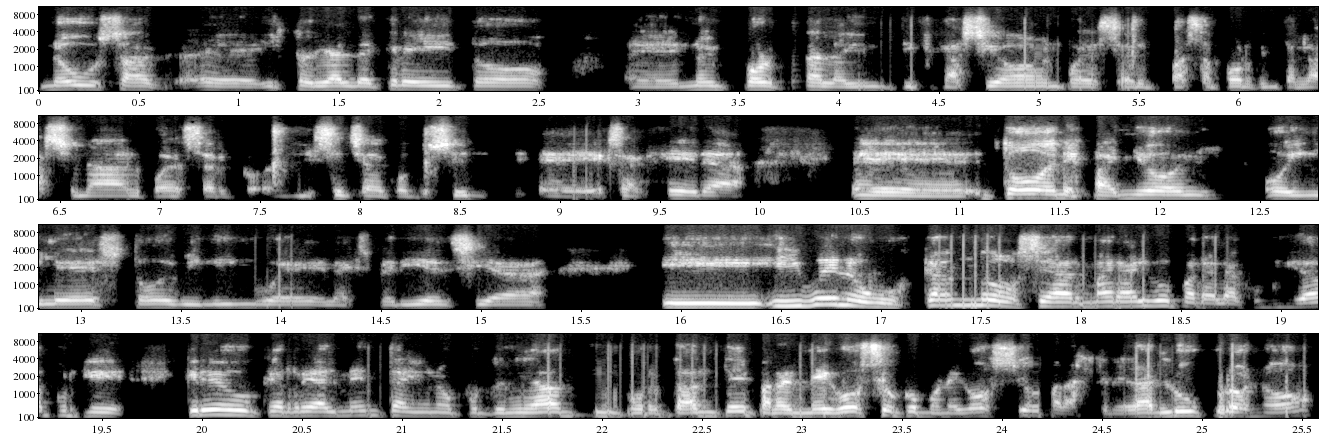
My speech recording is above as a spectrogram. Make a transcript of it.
no usa eh, historial de crédito, eh, no importa la identificación, puede ser pasaporte internacional, puede ser licencia de conducir eh, extranjera, todo en español o inglés, todo bilingüe, la experiencia. Y, bueno, buscando, o sea, armar algo para la comunidad, porque creo que realmente hay una oportunidad importante para el negocio como negocio, para generar lucros, ¿no?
